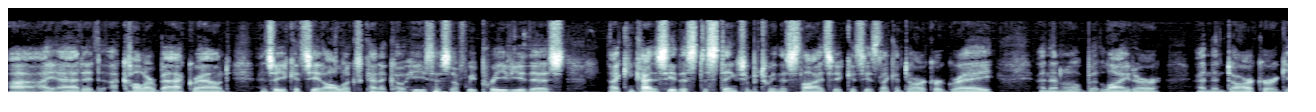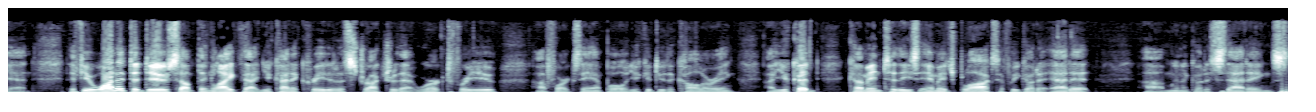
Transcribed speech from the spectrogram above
uh, I added a color background and so you can see it all looks kind of cohesive so if we preview this I can kind of see this distinction between the slides so you can see it's like a darker gray and then a little bit lighter and then darker again. If you wanted to do something like that and you kind of created a structure that worked for you, uh, for example, you could do the coloring. Uh, you could come into these image blocks. If we go to edit, uh, I'm going to go to settings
